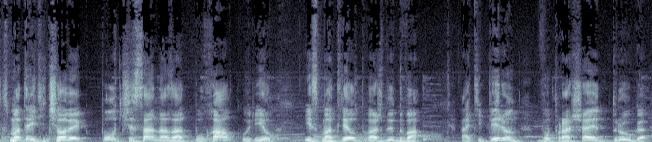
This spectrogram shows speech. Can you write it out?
Смотрите, человек полчаса назад бухал, курил и смотрел дважды два – а теперь он вопрошает друга,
